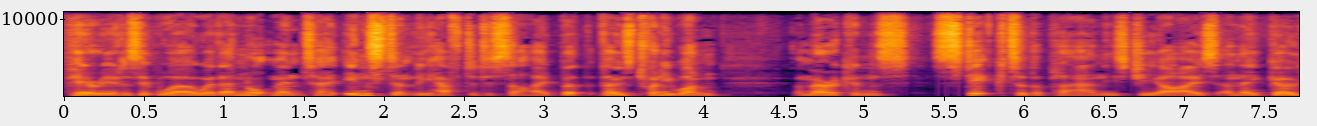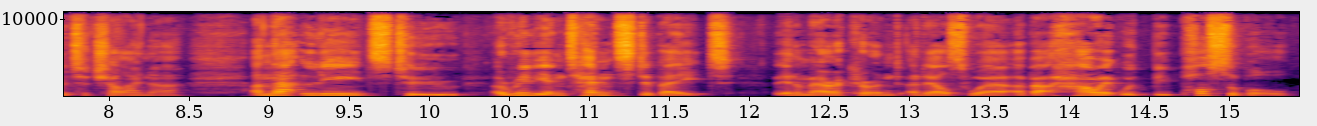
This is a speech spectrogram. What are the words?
period, as it were, where they're not meant to instantly have to decide. But those 21 Americans stick to the plan, these GIs, and they go to China. And that leads to a really intense debate in America and, and elsewhere about how it would be possible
